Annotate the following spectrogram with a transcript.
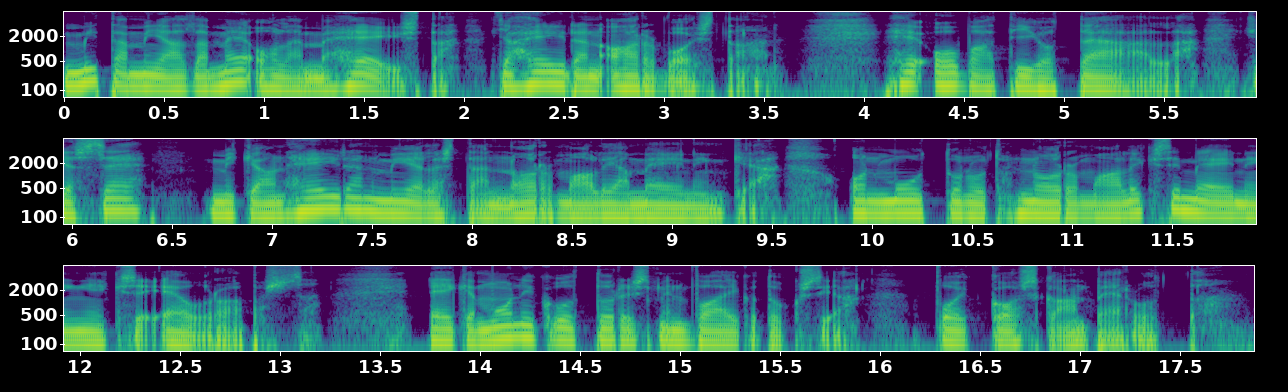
mitä mieltä me olemme heistä ja heidän arvoistaan. He ovat jo täällä, ja se, mikä on heidän mielestään normaalia meininkiä, on muuttunut normaaliksi meiningiksi Euroopassa, eikä monikulturismin vaikutuksia voi koskaan peruuttaa.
